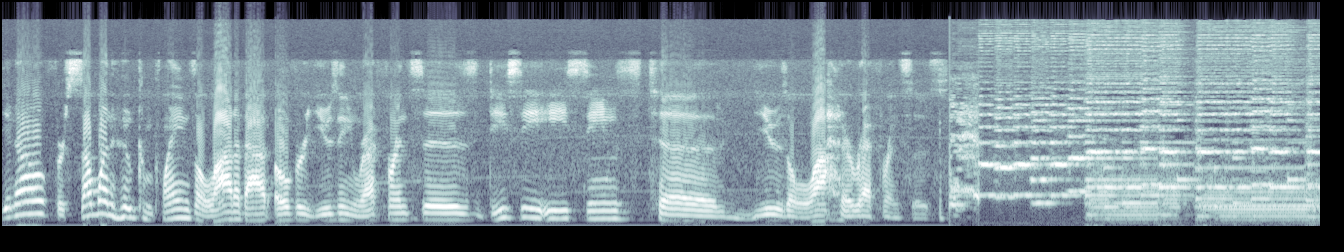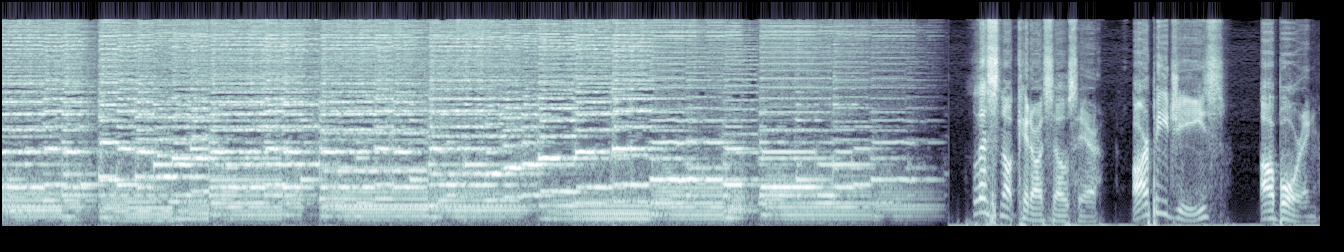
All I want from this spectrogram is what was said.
You know, for someone who complains a lot about overusing references, DCE seems to use a lot of references. Let's not kid ourselves here. RPGs are boring.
